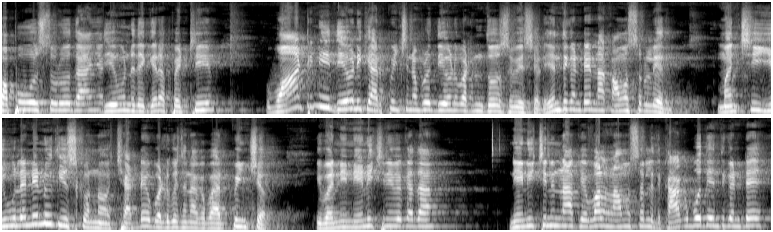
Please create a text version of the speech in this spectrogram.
పప్పు వస్తువులు ధాన్యం దేవుని దగ్గర పెట్టి వాటిని దేవునికి అర్పించినప్పుడు దేవుని వాటిని తోసివేశాడు. ఎందుకంటే నాకు అవసరం లేదు. మంచి ఈవులన్నీ నువ్వు తీసుకున్నావు. చెడ్డే పట్టుకొచ్చి నాకు అర్పించావు ఇవన్నీ నేను ఇచ్చినవే కదా. నేను ఇచ్చిన నాకు ఇవ్వాలని అవసరం లేదు. కాకపోతే ఎందుకంటే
